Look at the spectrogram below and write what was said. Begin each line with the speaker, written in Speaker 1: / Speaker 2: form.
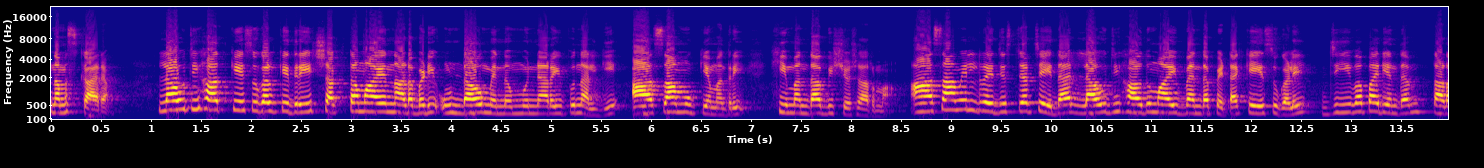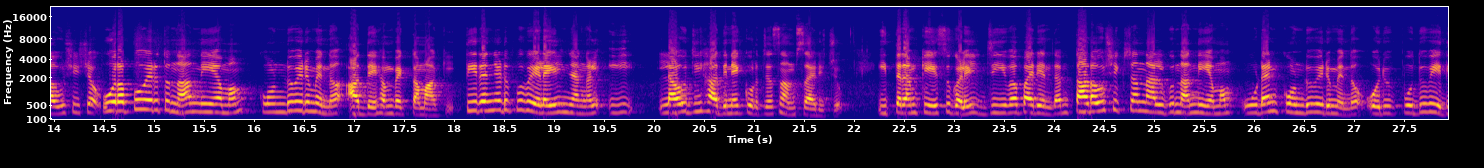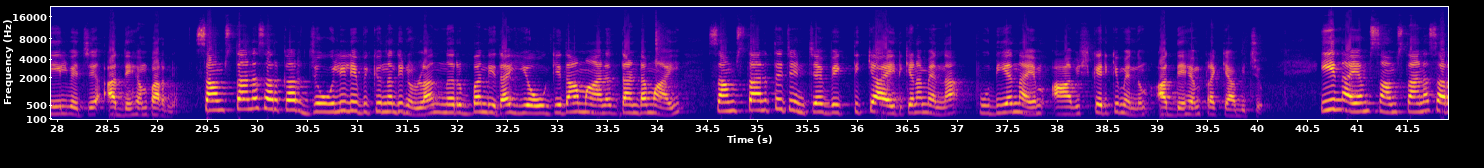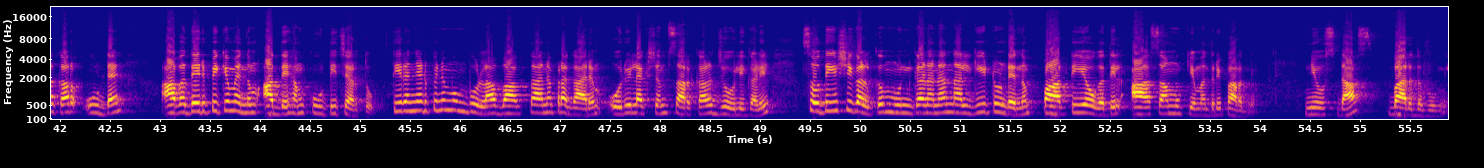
Speaker 1: നമസ്കാരം. ലവ് ജിഹാദ് കേസുകൾക്കെതിരെ ശക്തമായ നടപടി ഉണ്ടാവുമെന്ന് മുന്നറിയിപ്പ് നൽകി ആസാം മുഖ്യമന്ത്രി ഹിമന്ത ബിശ്വ ശർമ്മ. ആസാമിൽ രജിസ്റ്റർ ചെയ്ത ലവ് ജിഹാദുമായി ബന്ധപ്പെട്ട കേസുകളിൽ ജീവപര്യന്തം തടവു ശിക്ഷ ഉറപ്പുവരുത്തുന്ന നിയമം കൊണ്ടുവരുമെന്ന് അദ്ദേഹം വ്യക്തമാക്കി. തിരഞ്ഞെടുപ്പ് വേളയിൽ ഞങ്ങൾ ഈ ലവ് ജിഹാദിനെ കുറിച്ച് സംസാരിച്ചു. ഇത്തരം കേസുകളിൽ ജീവപര്യന്തം തടവ് ശിക്ഷ നൽകുന്ന നിയമം ഉടൻ കൊണ്ടുവരുമെന്ന് ഒരു പൊതുവേദിയിൽ വെച്ച് അദ്ദേഹം പറഞ്ഞു. സംസ്ഥാന സർക്കാർ ജോലി ലഭിക്കുന്നതിനുള്ള നിർബന്ധിത യോഗ്യതാ മാനദണ്ഡമായി സംസ്ഥാനത്ത് ജനിച്ച വ്യക്തിക്കായിരിക്കണമെന്ന പുതിയ നയം ആവിഷ്കരിക്കുമെന്നും അദ്ദേഹം പ്രഖ്യാപിച്ചു. ഈ നയം സംസ്ഥാന സർക്കാർ ഉടൻ അവതരിപ്പിക്കുമെന്നും അദ്ദേഹം കൂട്ടിച്ചേർത്തു. തിരഞ്ഞെടുപ്പിന് മുമ്പുള്ള വാഗ്ദാന പ്രകാരം ഒരു ലക്ഷം സർക്കാർ ജോലികളിൽ സ്വദേശികൾക്ക് മുൻഗണന നൽകിയിട്ടുണ്ടെന്നും പാർട്ടി യോഗത്തിൽ ആസാം മുഖ്യമന്ത്രി പറഞ്ഞു. News desk Bharatabhoomi.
